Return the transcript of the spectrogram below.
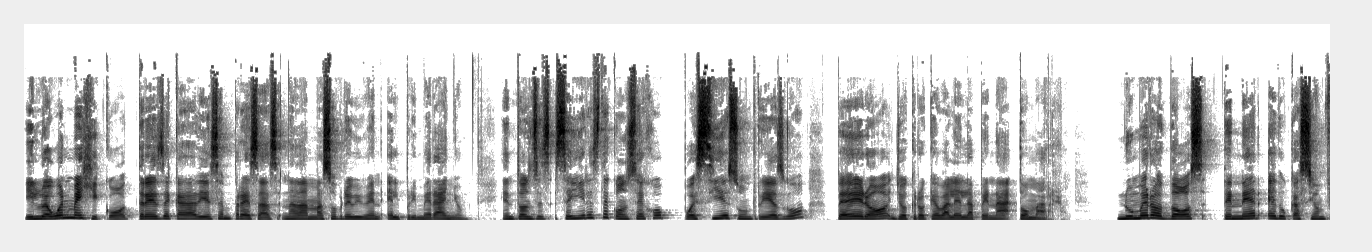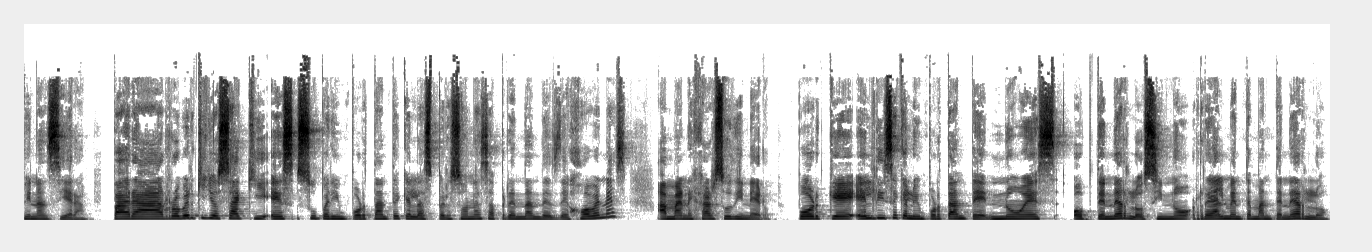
Y luego en México, tres de cada diez empresas nada más sobreviven el primer año. Entonces, seguir este consejo, pues sí es un riesgo, pero yo creo que vale la pena tomarlo. Número dos, tener educación financiera. Para Robert Kiyosaki es súper importante que las personas aprendan desde jóvenes a manejar su dinero porque él dice que lo importante no es obtenerlo, sino realmente mantenerlo.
